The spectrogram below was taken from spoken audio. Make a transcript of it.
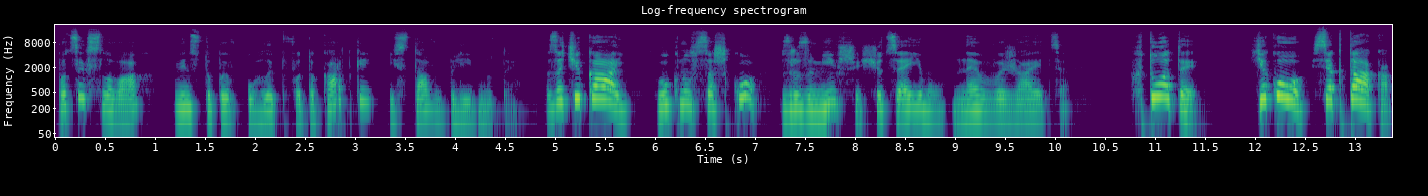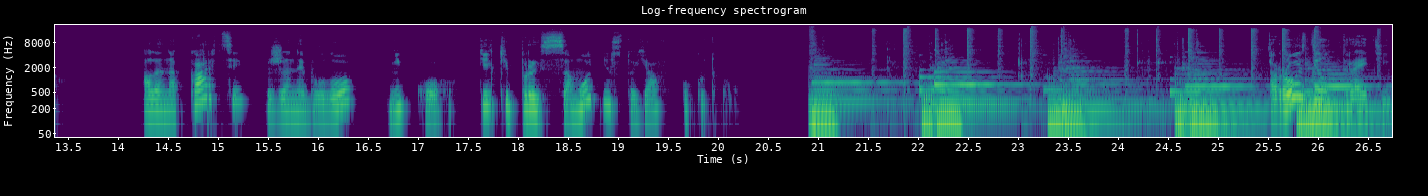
По цих словах він ступив у глиб фотокартки і став бліднути. Зачекай. Гукнув Сашко, зрозумівши, що це йому не ввижається. Хто ти? Якого сяктака? Але на картці вже не було нікого, тільки приз самотньо стояв у кутку. Розділ третій,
